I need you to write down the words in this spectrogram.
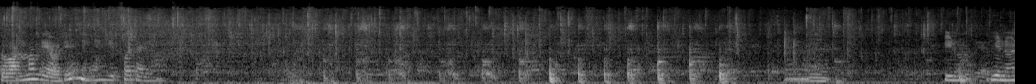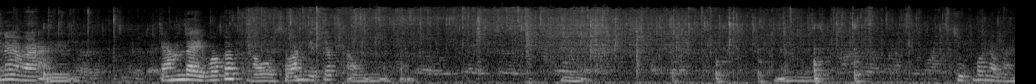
สอนมาแล้วเด้นี่ยังเฮ็ดบ่ได้พี่พี่น้อยหน้าว่าจำได้ว่ากับเขาวสอนเฮ็ดกับเขานี่ซั่นอืมอืมสุกบ่ละวัน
